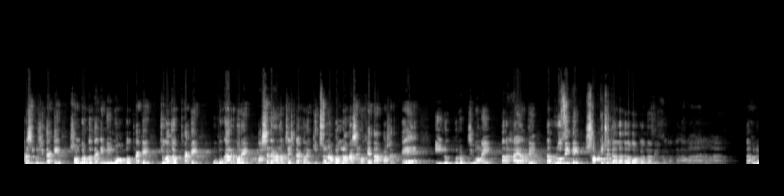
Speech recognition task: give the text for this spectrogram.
হাসি খুশি থাকে, সম্পর্ক থাকে, মিল মহব্বত থাকে, যোগাযোগ থাকে, উপকার করে, পাশে দাঁড়ানোর চেষ্টা করে, কিছু না পারলেও হাসি মুখে তার পাশে থাকে এই লোকগুলোর জীবনে, তার হায়াতে, তার রুজিতে সবকিছুতে আল্লাহ তালা বরকত নাজিল করে তাহলে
